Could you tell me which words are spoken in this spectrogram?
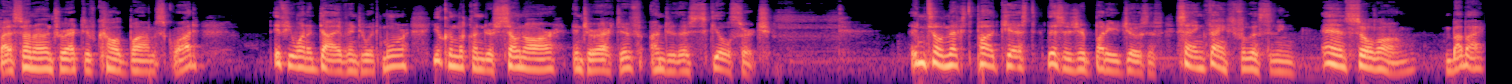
by Sonar Interactive called Bomb Squad. If you want to dive into it more, you can look under Sonar Interactive under the skill search. Until next podcast, this is your buddy Joseph saying thanks for listening and so long. Bye bye.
